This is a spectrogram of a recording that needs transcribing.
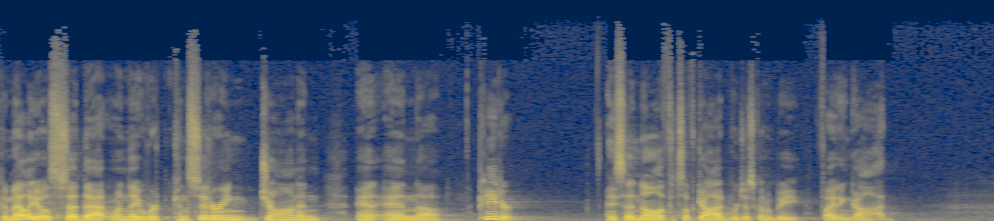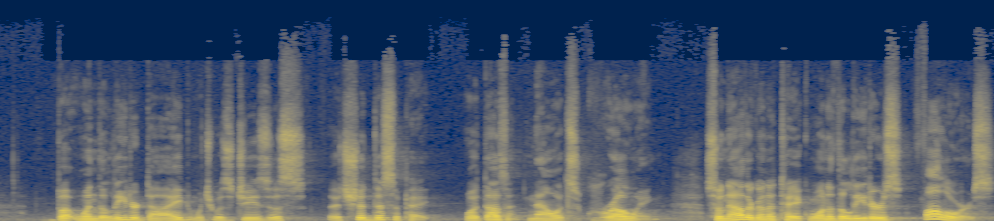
Gamaliel said that when they were considering John and, and, and uh, Peter. He said, No, if it's of God, we're just going to be fighting God. But when the leader died, which was Jesus, it should dissipate. Well, it doesn't. Now it's growing. So now they're going to take one of the leader's followers,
